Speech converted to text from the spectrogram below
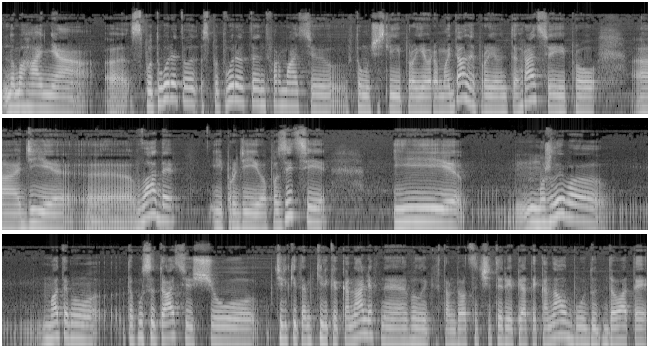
намагання е, спотворювати, спотворювати інформацію, в тому числі і про Євромайдан, і про євроінтеграцію, і про е, дії е, влади, і про дії опозиції. І можливо матимемо таку ситуацію, що тільки там кілька каналів невеликих, там 24 і 5 канал, будуть давати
